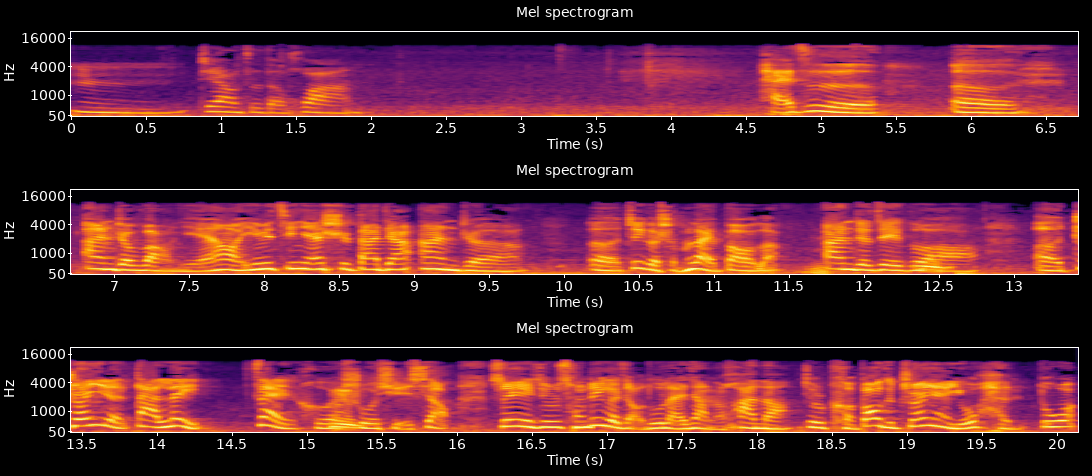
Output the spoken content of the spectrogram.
嗯，这样子的话，孩子呃按着往年啊，因为今年是大家按着呃这个什么来报了，按着这个呃专业大类。再和说学校，所以就是从这个角度来讲的话呢，就是可报的专业有很多，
